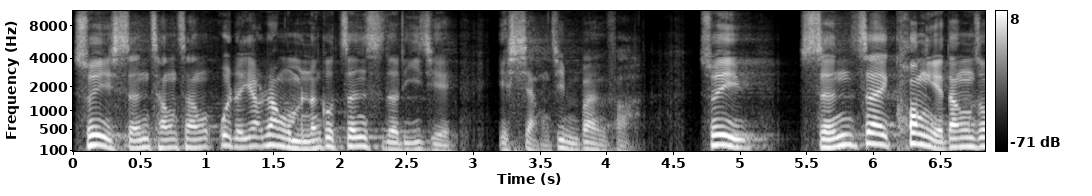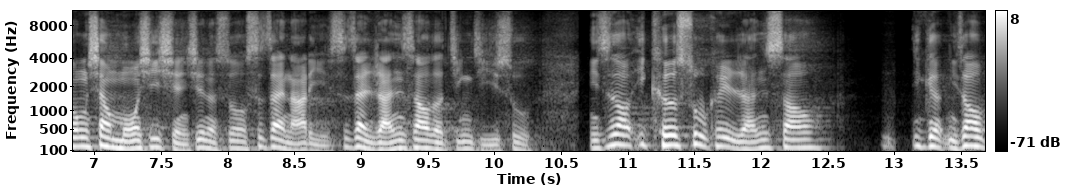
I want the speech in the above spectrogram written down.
所以神常常为了要让我们能够真实的理解，也想尽办法。所以神在旷野当中向摩西显现的时候，是在哪里？是在燃烧的荆棘树。你知道，一棵树可以燃烧。一个你知道，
